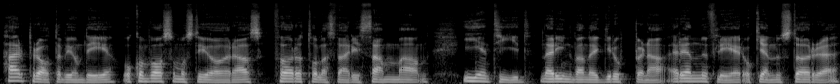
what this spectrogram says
Här pratar vi om det och om vad som måste göras för att hålla Sverige samman i en tid när invandrargrupperna är ännu fler och ännu större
